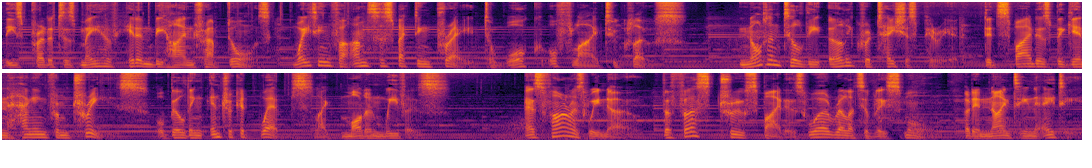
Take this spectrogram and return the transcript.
these predators may have hidden behind trapdoors, waiting for unsuspecting prey to walk or fly too close. Not until the early Cretaceous period did spiders begin hanging from trees or building intricate webs like modern weavers. As far as we know, the first true spiders were relatively small, but in 1980,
